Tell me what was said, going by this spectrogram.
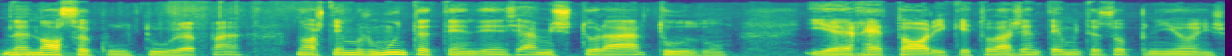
Na hum. nossa cultura, pá, nós temos muita tendência a misturar tudo. E a retórica, e toda a gente tem muitas opiniões.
